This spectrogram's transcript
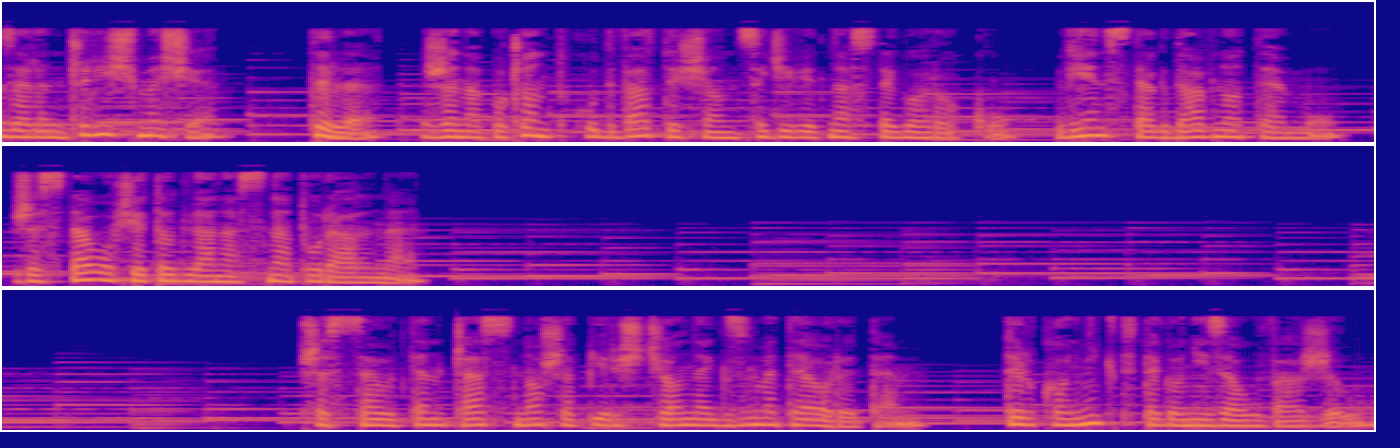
Zaręczyliśmy się. Tyle, że na początku 2019 roku, więc tak dawno temu, że stało się to dla nas naturalne. Przez cały ten czas noszę pierścionek z meteorytem. Tylko nikt tego nie zauważył.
